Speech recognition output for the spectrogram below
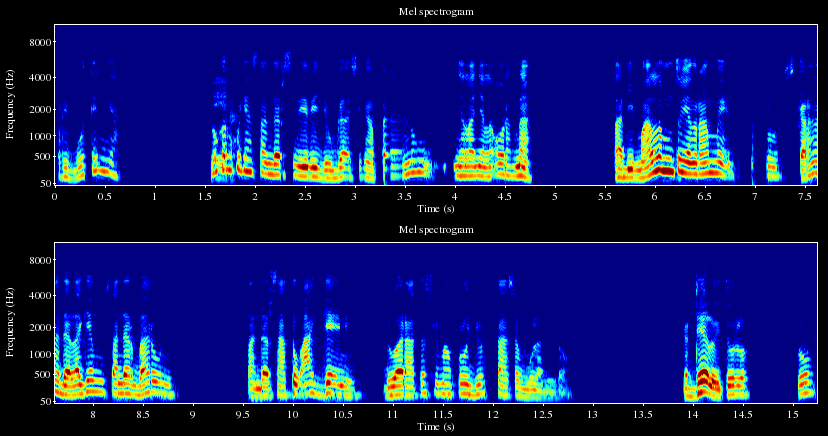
ributin ya? Lu kan Iya. punya standar sendiri juga sih, ngapain lu nyela-nyela orang. Nah, tadi malam tuh yang rame tuh. Sekarang ada lagi yang standar baru nih. Standar 1 AG nih, 250 juta sebulan, Bro. Gede lo itu lo. Lu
